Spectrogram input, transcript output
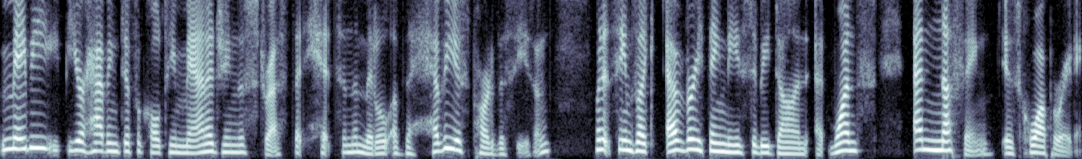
maybe you're having difficulty managing the stress that hits in the middle of the heaviest part of the season when it seems like everything needs to be done at once and nothing is cooperating.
